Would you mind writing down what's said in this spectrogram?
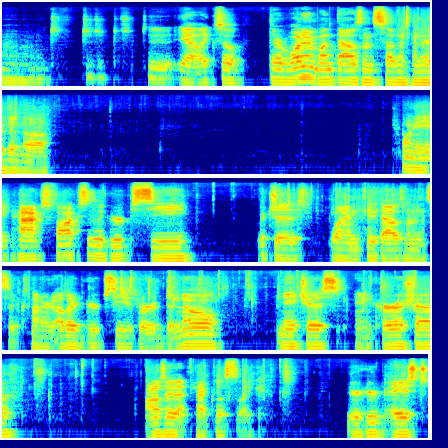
Uh, yeah, like so they're one in one thousand seven hundred and uh twenty-eight packs. Fox is a group C, which is one in two thousand six hundred. Other group C's were Danault, Necas, and Kurashev. Honestly, that checklist like your group A's is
